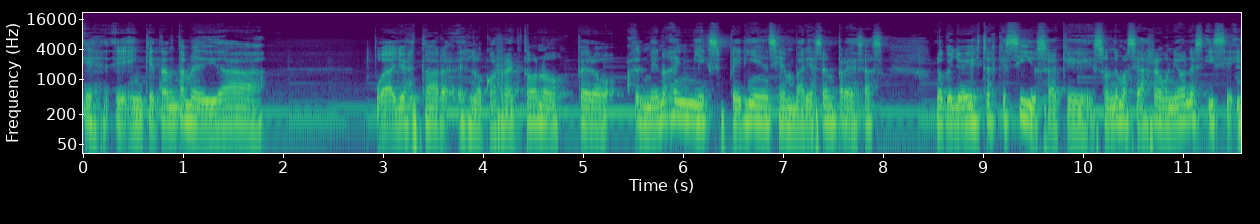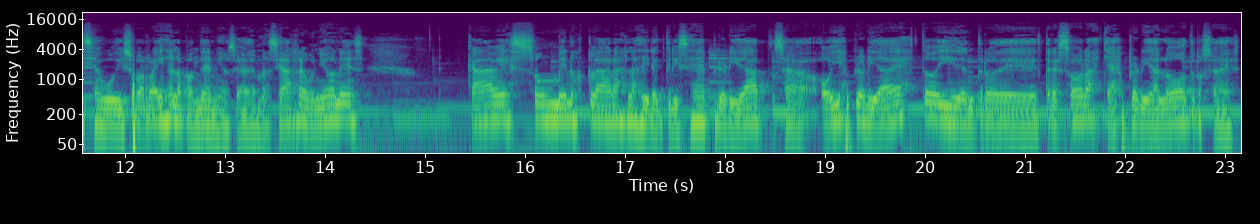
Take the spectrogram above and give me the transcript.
eh, en qué tanta medida pueda yo estar en lo correcto o no, pero al menos en mi experiencia en varias empresas, lo que yo he visto es que sí, o sea, que son demasiadas reuniones y se, y se agudizó a raíz de la pandemia, o sea, demasiadas reuniones, cada vez son menos claras las directrices de prioridad, o sea, hoy es prioridad esto y dentro de tres horas ya es prioridad lo otro, o sea, es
